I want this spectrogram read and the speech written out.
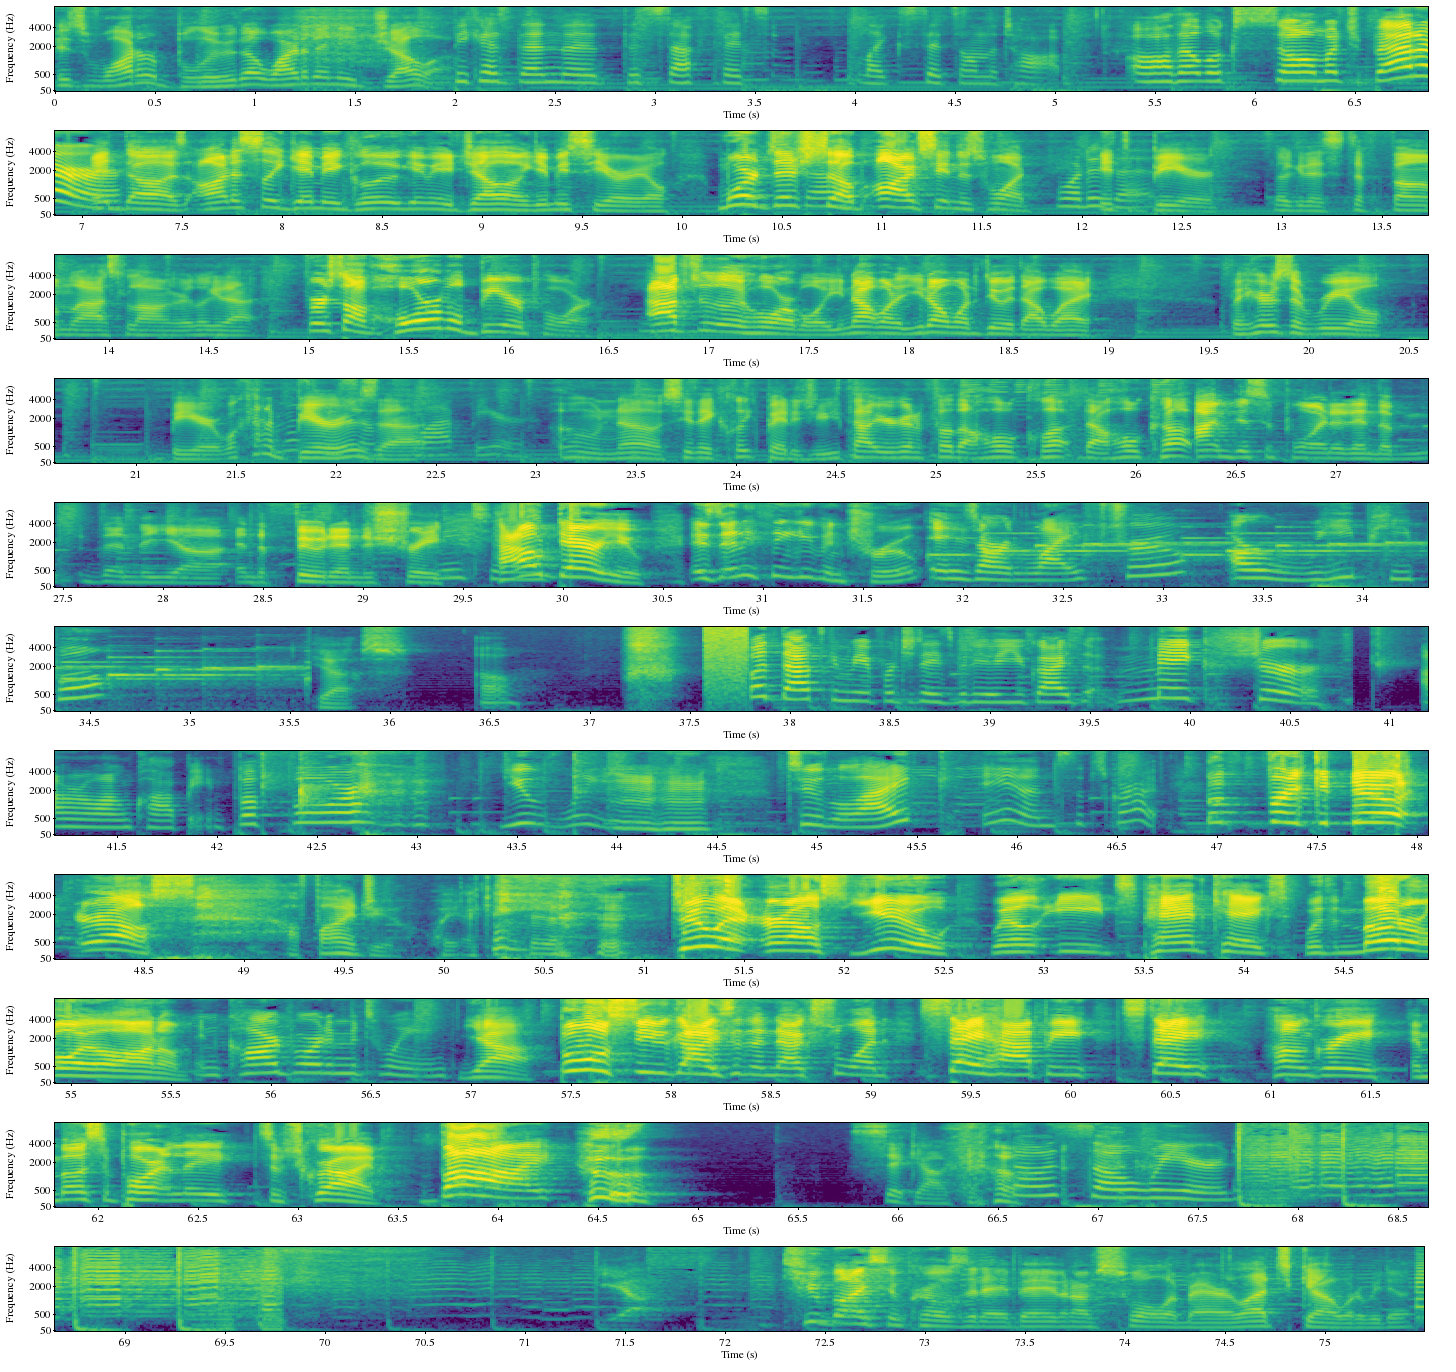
Is water blue though? Why do they need Jello? because then the the stuff fits like sits on the top. Oh, that looks so much better. It does. Honestly, give me glue, give me jello, and give me cereal. More Dish soap. Oh, I've seen this one. What is it's it? beer. Look at this. The foam lasts longer. Look at that. First off, horrible beer pour. Absolutely horrible. You not want to. You don't want to do it that way. But here's the real beer. What kind of beer is that? Flat beer. Oh no! See, they clickbaited you. You thought you were gonna fill that whole club, that whole cup. I'm disappointed in the in the uh, in the food industry. Me too. How dare you? Is anything even true? Is our life true? Are we people? Yes. Oh. but that's gonna be it for today's video. You guys make sure, I don't know why I'm clapping, before you leave Mm-hmm. to like and subscribe. But freaking do it, or else I'll find you. Wait, I can't say that. do it, or else you will eat pancakes with motor oil on them. And cardboard in between. Yeah. But we'll see you guys in the next one. Stay happy, stay hungry, and most importantly, subscribe. Bye. Sick outro. That was so weird. Yeah. Two bicep curls today, babe, and I'm swoller bear. Let's go. What are we doing?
